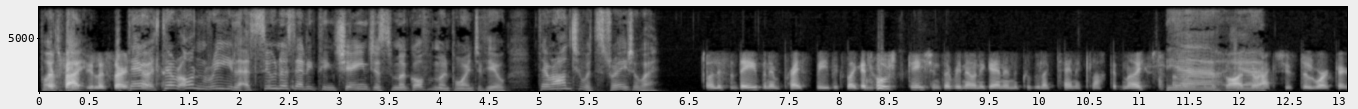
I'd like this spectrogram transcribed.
but They're fabulous, aren't they're, they? They're unreal. As soon as anything changes from a government point of view, they're onto it straight away. Well, listen, they even impressed me because I get notifications every now and again, and it could be like 10 o'clock at night. Yeah, oh my God, yeah. they're actually still working.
